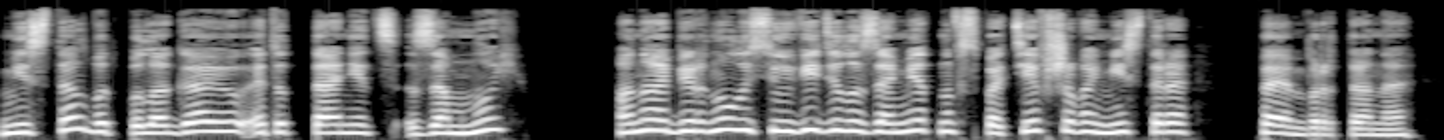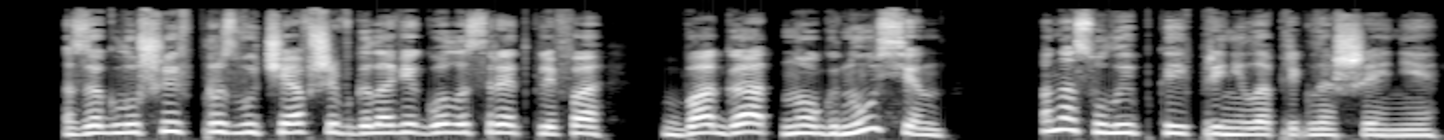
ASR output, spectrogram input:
«Мисс Талбот, полагаю, этот танец за мной?» Она обернулась и увидела заметно вспотевшего мистера Пембертона. Заглушив прозвучавший в голове голос Рэдклиффа «богат, но гнусен», она с улыбкой приняла приглашение.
